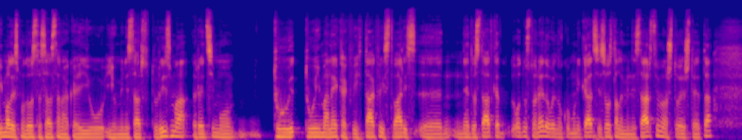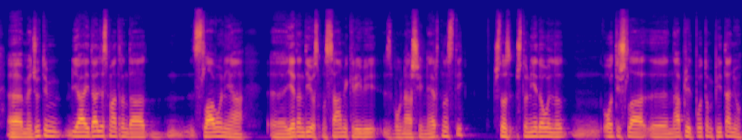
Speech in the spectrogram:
imali smo dosta sastanaka i u, i u Ministarstvu turizma. Recimo, tu, tu ima nekakvih takvih stvari e, nedostatka, odnosno nedovoljno komunikacije s ostalim ministarstvima, što je šteta. E, međutim, ja i dalje smatram da Slavonija, jedan dio smo sami krivi zbog naše inertnosti, što, što nije dovoljno otišla e, naprijed po tom pitanju,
